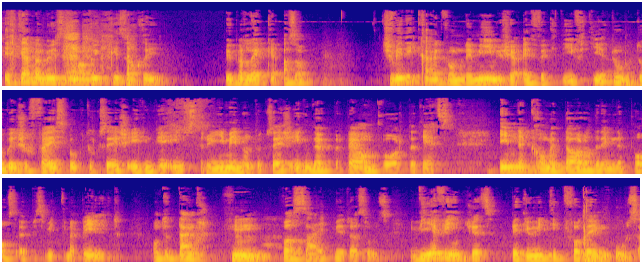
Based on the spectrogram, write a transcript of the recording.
Ich glaube, man müsste mal wirklich so ein bisschen überlegen, also die Schwierigkeit einem Meme ist ja effektiv die, du, du bist auf Facebook, du siehst irgendwie im Streaming und du siehst, irgendjemand beantwortet jetzt in einem Kommentar oder in einem Post etwas mit einem Bild. Und du denkst, hm, was sagt mir das aus? Wie findest du jetzt die Bedeutung von dem raus?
